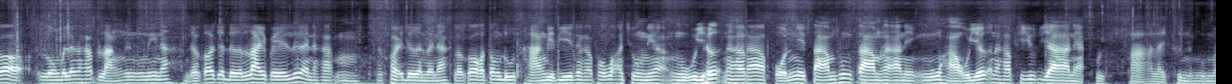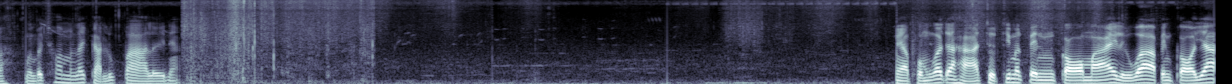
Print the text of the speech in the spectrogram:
ก็ลงไปแล้วนะครับ หลังนึงตรงนี้นะ เดี๋ยวก็จะเดินไล่ไปเรื่อยนะครับค่อยๆเดินไปนะ แล้วก็ต้องดูทางดีๆนะครับ เพราะว่าช่วงนี้งูเยอะนะครับ หน้าฝนนี่ตามทุ่งตามนานี่งูเห่าเยอะนะครับที่ยุทธยาเนี่ย อุ้ยปลาอะไรขึ้นตรงนู้นวะ เหมือนปลาช่อนมันไล่กัดลูกปลาเลยเนี่ย เนี่ยผมก็จะหาจุดที่มันเป็นกอไม้หรือว่าเป็นกอหญ้า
